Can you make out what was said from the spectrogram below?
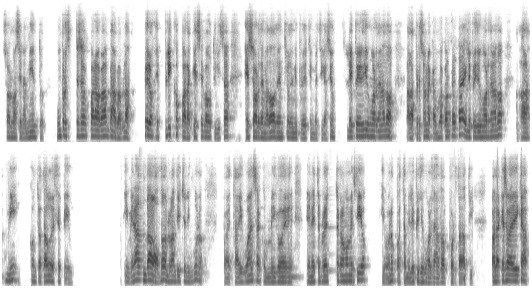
su almacenamiento, un proceso para bla, bla, bla, bla. Pero explico para qué se va a utilizar ese ordenador dentro de mi proyecto de investigación. Le he pedido un ordenador a la persona que vamos a contratar y le he pedido un ordenador a mi contratado de CPU. Y me lo han dado los dos, no lo han dicho ninguno. Pues está igual, conmigo en, este proyecto que lo hemos metido y bueno, pues también le pido un ordenador portátil. ¿Para qué se va a dedicar?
